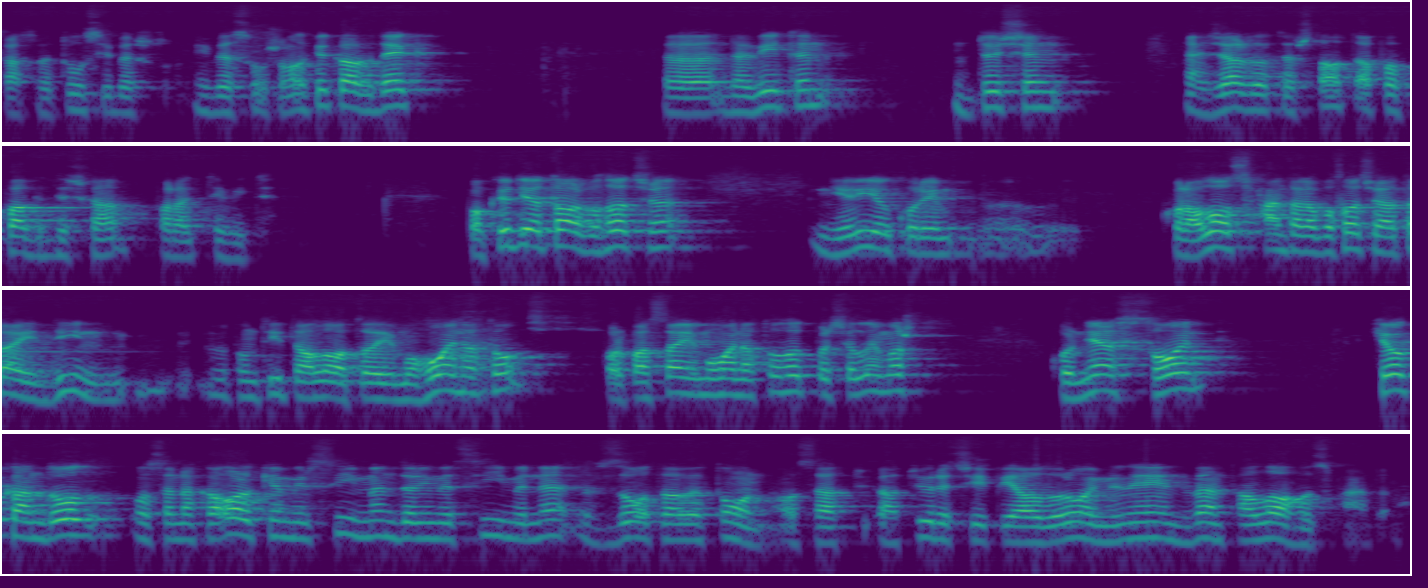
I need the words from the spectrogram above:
transmetues i besueshëm. Dhe ky ka vdek në vitin 267 apo pak diçka para këtij viti. Po ky dietar po thotë që njeriu kur i kur Allah subhanahu taala po thotë që ata i din dhuntitë e Allahut dhe i mohojnë ato, por pastaj i mohojnë ato thotë për qëllim është kur njerëzit thonë Kjo ka ndodh ose na ka ardh kjo mirësi me ndërmjetsimin e zotave ton ose atyre që pe adhurojmë ne në vend të Allahut subhanahu teala.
